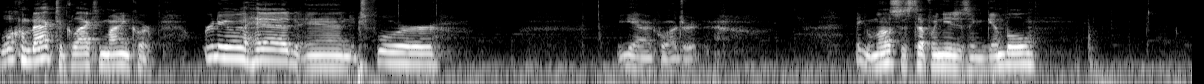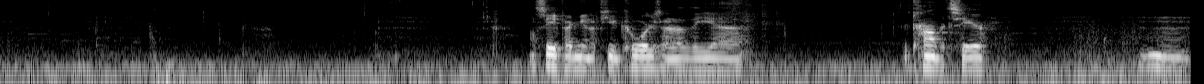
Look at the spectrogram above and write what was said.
Welcome back to Galactic Mining Corp. We're going to go ahead and explore the Gamma Quadrant. I think most of the stuff we need is in Gimbal. I'll see if I can get a few cores out of the, uh, the comets here. Hmm.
